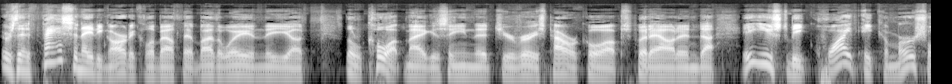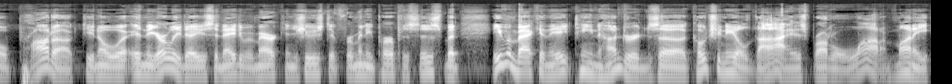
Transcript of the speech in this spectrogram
there's a fascinating article about that, by the way, in the uh, little co-op magazine that your various power co-ops put out, and uh, it used to be quite a commercial product. You know, in the early days, the Native Americans used it for many purposes, but even back in the 1800s, uh, cochineal dyes brought a lot of money.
